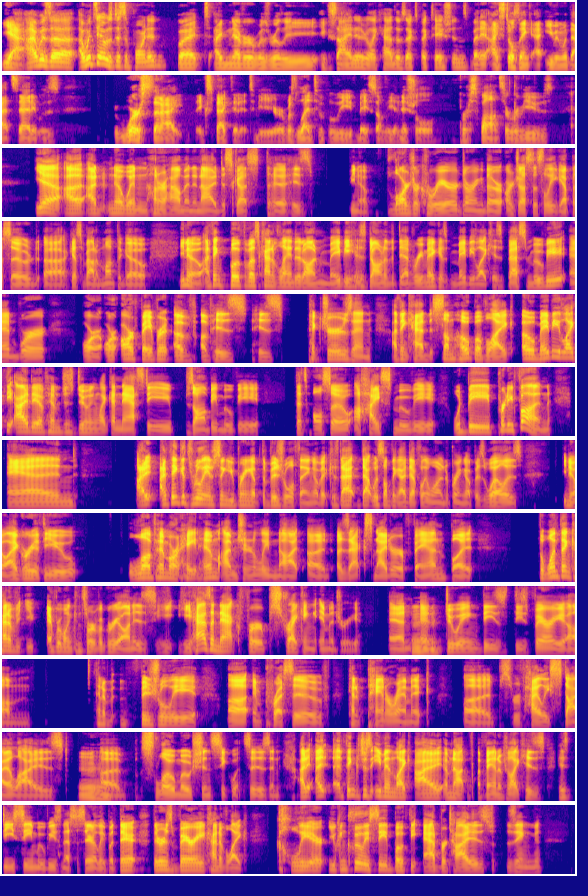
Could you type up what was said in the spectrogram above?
yeah, I was uh I would say I was disappointed, but I never was really excited or like had those expectations. But it, I still think even with that said, it was worse than I expected it to be or was led to believe based on the initial response or reviews. Yeah, I, I know when Hunter Howman and I discussed the, his, you know, larger career during the our Justice League episode, uh, I guess about a month ago. You know, I think both of us kind of landed on maybe his Dawn of the Dead remake is maybe like his best movie, and we're or or our favorite of of his his pictures and I think had some hope of like, oh, maybe like the idea of him just doing like a nasty zombie movie that's also a heist movie would be pretty fun. And I I think it's really interesting you bring up the visual thing of it because that that was something I definitely wanted to bring up as well. Is you know I agree with you. Love him or hate him, I'm generally not a, a Zack Snyder fan, but the one thing kind of everyone can sort of agree on is he he has a knack for striking imagery and mm. and doing these these very um kind of visually uh impressive kind of panoramic uh sort of highly stylized mm-hmm. uh slow motion sequences and I, I i think just even like i am not a fan of like his his dc movies necessarily but there there is very kind of like clear you can clearly see both the advertising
